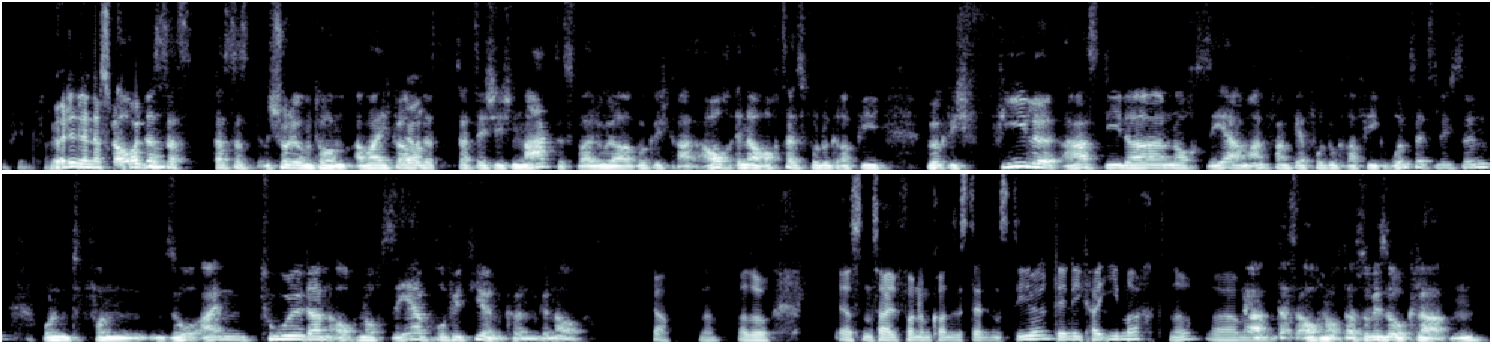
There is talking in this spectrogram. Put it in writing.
auf jeden Fall. Würde denn das Ich glaube, dass das, dass das, Entschuldigung, Tom, aber ich glaube, Ja. dass es tatsächlich ein Markt ist, weil du ja wirklich gerade auch in der Hochzeitsfotografie wirklich viele hast, die da noch sehr am Anfang der Fotografie grundsätzlich sind und von so einem Tool dann auch noch sehr profitieren können, genau. Ja, ne? Also erstens halt von einem konsistenten Stil, den die KI macht, ne? Ähm, Ja, das auch noch, das sowieso, klar. Hm?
